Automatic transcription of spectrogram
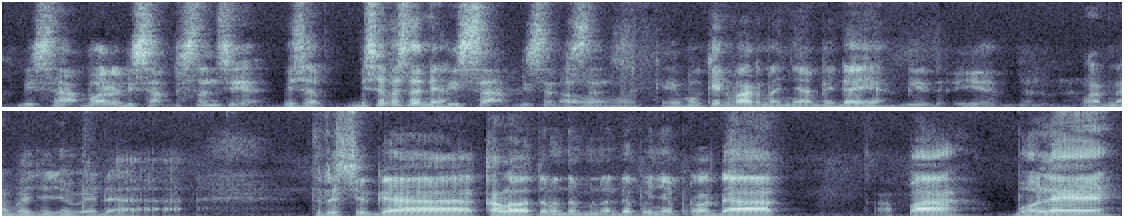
Bisa, boleh bisa pesen sih ya? bisa bisa pesan ya Bisa, bisa Oh, pesen. oke mungkin warnanya beda ya Gitu, iya, benar. warna bajunya beda. Terus juga kalau teman-teman ada punya produk apa boleh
